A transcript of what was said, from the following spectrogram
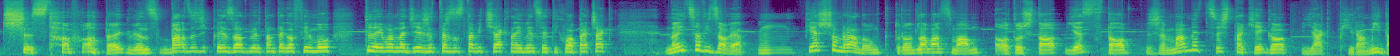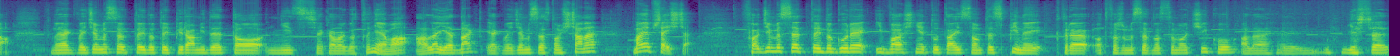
300 łapek, więc bardzo dziękuję za odbiór tamtego filmu. Tutaj mam nadzieję, że też zostawicie jak najwięcej tych łapeczek. No i co widzowie, Mm, pierwszą radą, którą dla was mam, otóż to jest to, że mamy coś takiego jak piramida. No jak wejdziemy sobie tutaj do tej piramidy, to nic ciekawego tu nie ma, ale jednak jak wejdziemy sobie w tą ścianę, mamy przejście. Wchodzimy sobie tutaj do góry i właśnie tutaj są te spiny, które otworzymy sobie w następnym odcinku, ale y, jeszcze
